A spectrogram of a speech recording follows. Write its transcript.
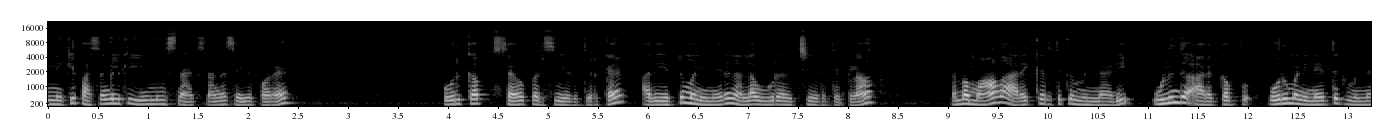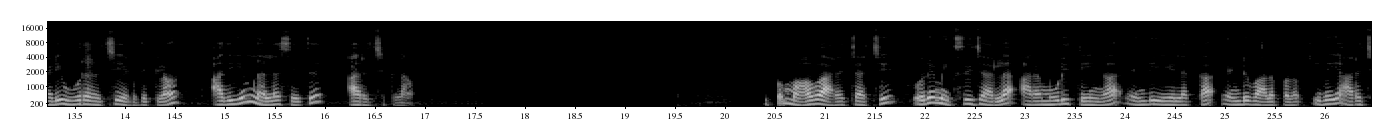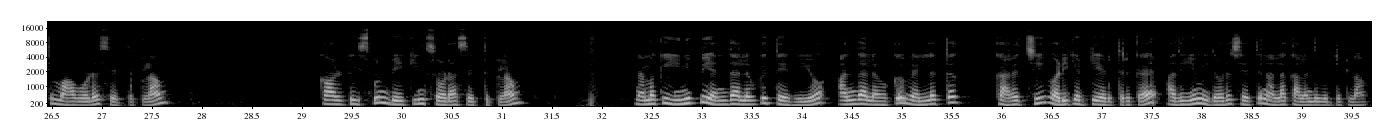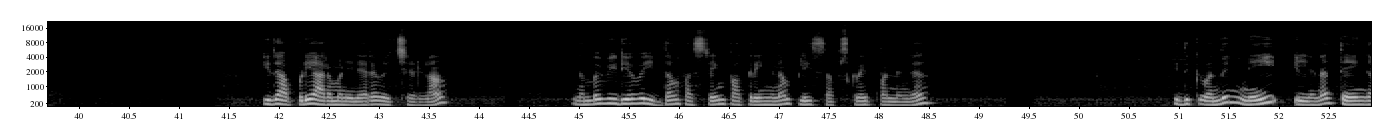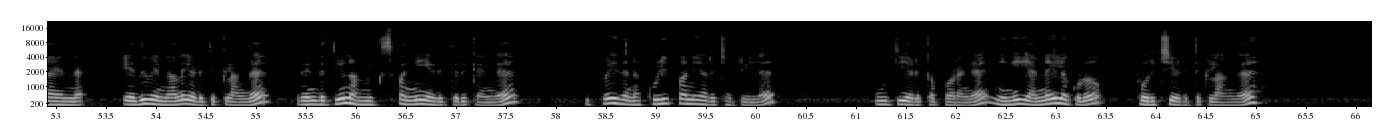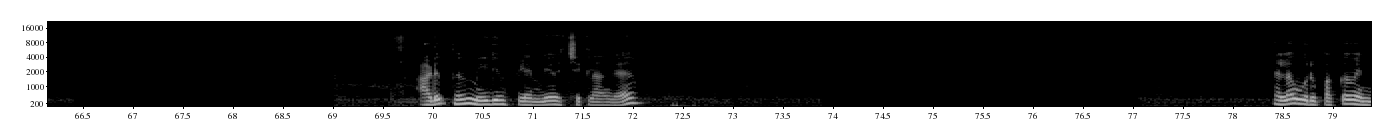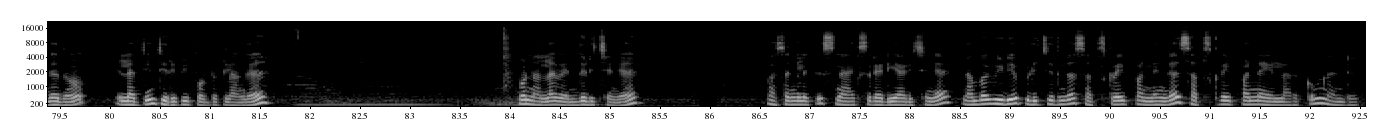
இன்றைக்கி பசங்களுக்கு evening snacks தாங்க செய்ய போகிறேன் ஒரு கப் சிவப்பரிசி எடுத்திருக்கேன். அது எட்டு மணி நேரம் நல்லா ஊற வச்சு எடுத்துக்கலாம். நம்ம மாவை அரைக்கிறதுக்கு முன்னாடி உளுந்து அரை கப் ஒரு மணி நேரத்துக்கு முன்னாடி ஊற வச்சு எடுத்துக்கலாம். அதையும் நல்லா சேர்த்து அரைச்சிக்கலாம். இப்போ மாவு அரைச்சாச்சு. ஒரு மிக்ஸி ஜாரில் அரை மூடி தேங்காய் ரெண்டு ஏலக்காய் ரெண்டு வாழைப்பழம் இதையும் அரைச்சி மாவோடு சேர்த்துக்கலாம். கால் டீஸ்பூன் பேக்கிங் சோடா சேர்த்துக்கலாம். நமக்கு இனிப்பு எந்த அளவுக்கு தேவையோ அந்த அளவுக்கு வெள்ளத்தை கரைச்சி வடிகட்டி எடுத்திருக்கேன். அதையும் இதோடு சேர்த்து நல்லா கலந்து விட்டுக்கலாம். இது அப்படியே அரை மணி நேரம் வச்சிடலாம். நம்ம வீடியோவை இதுதான் ஃபஸ்ட் டைம் பார்க்குறீங்கன்னா ப்ளீஸ் சப்ஸ்கிரைப் பண்ணுங்கள் இதுக்கு வந்து நெய் இல்லைன்னா தேங்காய் எண்ணெய். எது வேணாலும் எடுத்துக்கலாங்க. ரெண்டுத்தையும் நான் மிக்ஸ் பண்ணி எடுத்திருக்கேங்க. இப்போ இதை நான் குழிப்பணியார சட்டியில் ஊற்றி எடுக்க போகிறேங்க நீங்கள் எண்ணெயில் கூட பொரித்து எடுத்துக்கலாங்க. அடுப்பு மீடியம் ஃப்ளேம்லேயே வச்சுக்கலாங்க. நல்லா ஒரு பக்கம் வெந்ததும் எல்லாத்தையும் திருப்பி போட்டுக்கலாங்க. இப்போ நல்லா வெந்துடுச்சுங்க. பசங்களுக்கு ஸ்நாக்ஸ் ரெடி ஆகிடுச்சுங்க நம்ம வீடியோ பிடிச்சிருந்தா சப்ஸ்கிரைப் பண்ணுங்கள் சப்ஸ்கிரைப் பண்ண எல்லாருக்கும் நன்றி.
